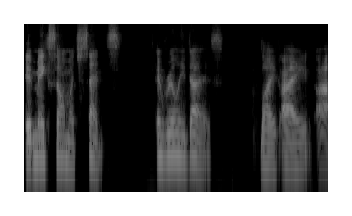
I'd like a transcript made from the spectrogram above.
it makes so much sense. It really does. Like I, I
